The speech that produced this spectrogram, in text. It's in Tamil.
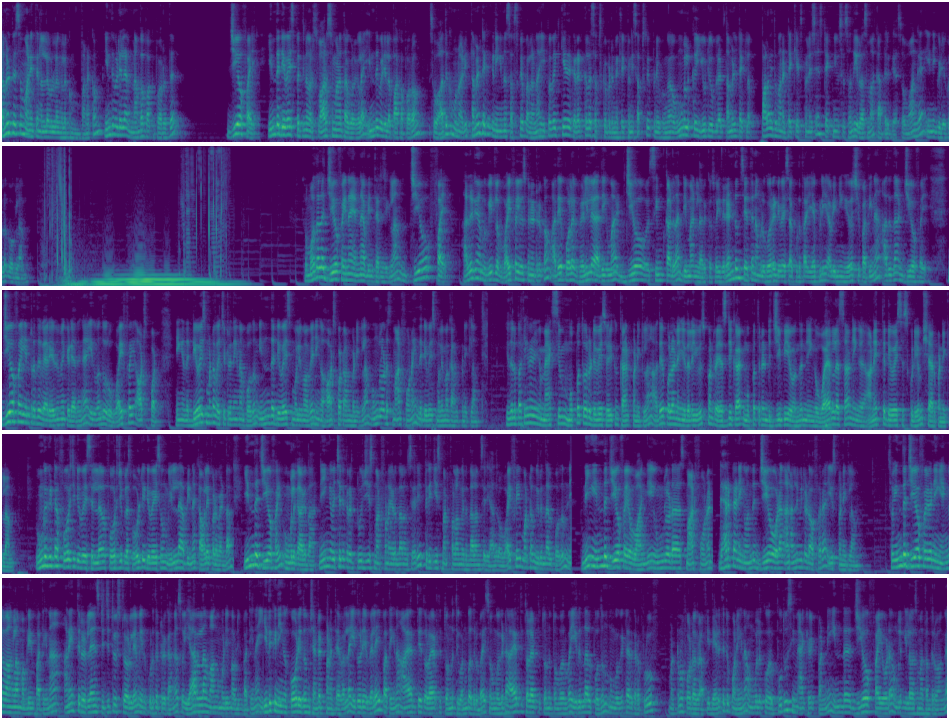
தமிழ் பேசும் அனைத்து நல்ல உள்ளங்களுக்கும் வணக்கம். இந்த வீடியோவில் நம்ம பார்க்க போகிறது ஜியோ ஃபைவ் இந்த டிவைஸ் பற்றின ஒரு சுவாரஸ்யமான தகவல்களை இந்த வீடியோவில் பார்க்க போகிறோம் ஸோ அதுக்கு முன்னாடி தமிழ் டெக்கு நீங்கள் இன்னும் சப்ஸ்கிரைப் பண்ணலன்னா இப்போவே கீழே இருக்க ரெட் கலர் சப்ஸ்கிரைப் பட்டனை கிளிக் பண்ணி சப்ஸ்கிரைப் பண்ணிக்கோங்க. உங்களுக்கு யூடியூப்பில் தமிழ் டெக்கில் பல விதமான டெக் எக்ஸ்ப்ளனேஷன்ஸ் டெக் நியூஸஸ் வந்து இலவசமாக காத்திருக்கு. ஸோ வாங்க இன்னைக்கு வீடியோக்குள்ளே போகலாம். ஸோ முதல்ல ஜியோ ஃபைனா என்ன அப்படின்னு தெரிஞ்சுக்கலாம். ஜியோ ஃபைவ் ஆல்ரெடி நம்ம வீட்டில் ஒய்ஃபை யூஸ் பண்ணிகிட்டு இருக்கோம் அதே போல் வெளியில் அதிகமாக ஜியோ சிம் கார்டு தான் டிமாண்டில் இருக்குது ஸோ இது ரெண்டும் சேர்த்து நம்மளுக்கு ஒரே டிவைஸாக கொடுத்தா எப்படி அப்படின்னு நீங்கள் யோசிச்சு பார்த்தீங்கன்னா அதுதான் ஜியோ ஃபை ஜியோ ஃபைன்றது வேறு எதுவுமே கிடையாதுங்க. இது வந்து ஒரு ஒய்ஃபை ஹாட்ஸ்பாட் நீங்கள் இந்த டிவைஸ் மட்டும் வச்சுட்டு இருந்தீங்கன்னா போதும். இந்த டிவைஸ் மூலியமாகவே நீங்கள் ஹாட்ஸ்பாட் ஆன் பண்ணிக்கலாம். உங்களோட ஸ்மார்ட் ஃபோனை இந்த டிவைஸ் மூலிமா கனெக்ட் பண்ணிக்கலாம். இதில் பார்த்தீங்கன்னா நீங்கள் மேக்ஸிமம் முப்பத்தோரு டிவைஸ் வரைக்கும் கனெக்ட் பண்ணிக்கலாம். அதே போல் நீங்கள் இதில் யூஸ் பண்ணுற எஸ்டி கார்டு முப்பத்தி ரெண்டு ஜிபியை வந்து நீங்கள் ஒயர்லெஸ்ஸாக நீங்கள் அனைத்து டிவைசஸ் கூடயும் ஷேர் பண்ணிக்கலாம். உங்ககிட்ட ஃபோர் ஜி டிவைஸ் இல்லை ஃபோர் ஜி ப்ளஸ் ஓல்டி டிவைஸும் இல்லை அப்படின்னா கவலைப்பட வேண்டாம். இந்த ஜியோ ஃபைவ் உங்களுக்காக தான். நீங்கள் வச்சிருக்கிற டூ ஜி ஸ்மார்ட் ஃபோனாக இருந்தாலும் சரி த்ரீ ஜி ஸ்மார்ட் ஃபோனாக இருந்தாலும் சரி அதில் ஒய்ஃபை மட்டும் இருந்தால் போதும். நீங்கள் இந்த ஜியோ ஃபைவை வாங்கி உங்களோட ஸ்மார்ட் ஃபோனை டேரெக்டாக நீங்கள் வந்து ஜியோவோட அன்லிமிட்டட் ஆஃபரை யூஸ் பண்ணிக்கலாம். ஸோ இந்த ஜியோ ஃபைவை நீங்கள் எங்கே வாங்கலாம் அப்படின்னு பார்த்தீங்கன்னா அனைத்து ரிலையன்ஸ் டிஜிட்டல் ஸ்டோர்லேயும் இது கொடுத்துட்ருக்காங்க ஸோ யாரெல்லாம் வாங்க முடியும் அப்படின்னு பார்த்தீங்கன்னா இதுக்கு நீங்கள் கோடு எதுவும் ஜென்ரேட் பண்ண தேவையில்ல. இதோடைய விலை பார்த்தீங்கன்னா ஆயிரத்தி தொள்ளாயிரத்தி தொண்ணூற்றி ஒன்பது ரூபாய். ஸோ உங்ககிட்ட ஆயிரத்தி தொள்ளாயிரத்தி தொண்ணூத்தொம்பது ரூபாய் இருந்தால் போதும் உங்ககிட்ட இருக்கிற ப்ரூஃப் மற்றும் ஃபோட்டோகிராஃபி இதை எடுத்துகிட்டு போனீங்கன்னா உங்களுக்கு ஒரு புது சிம் ஆக்டிவேட் பண்ணி இந்த ஜியோ ஃபைவோட உங்களுக்கு இலவசமாக தந்துடுவாங்க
